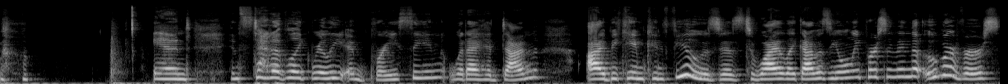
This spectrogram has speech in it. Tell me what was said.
and instead of like really embracing what I had done, I became confused as to why, like, I was the only person in the Uberverse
